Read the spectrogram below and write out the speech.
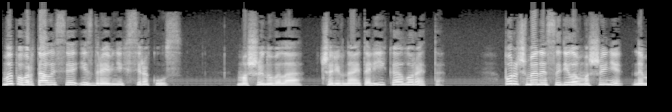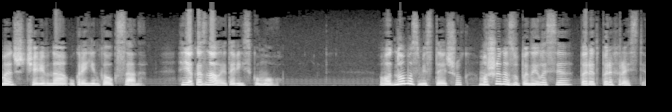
ми поверталися із древніх Сіракуз. Машину вела чарівна італійка Лоретта. Поруч мене сиділа в машині не менш чарівна українка Оксана, яка знала італійську мову. В одному з містечок машина зупинилася перед перехрестям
